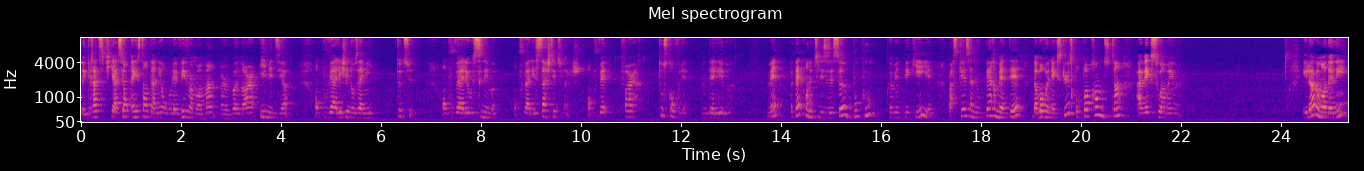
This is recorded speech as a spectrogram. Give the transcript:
de gratification instantanée. On voulait vivre un moment, un bonheur immédiat. On pouvait aller chez nos amis tout de suite. On pouvait aller au cinéma. On pouvait aller s'acheter du linge. On pouvait faire tout ce qu'on voulait. On était libre. Mais peut-être qu'on utilisait ça beaucoup comme une béquille parce que ça nous permettait d'avoir une excuse pour pas prendre du temps avec soi-même. Et là, à un moment donné,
